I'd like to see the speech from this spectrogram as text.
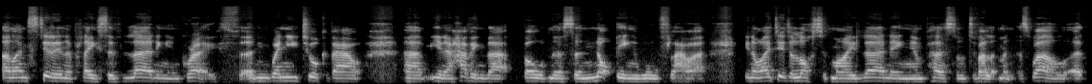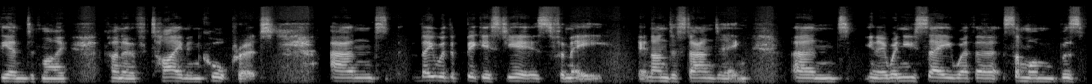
and I'm still in a place of learning and growth. And when you talk about, um, you know, having that boldness and not being a wallflower, you know, I did a lot of my learning and personal development as well at the end of my kind of time in corporate. And they were the biggest years for me in understanding and you know when you say whether someone was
